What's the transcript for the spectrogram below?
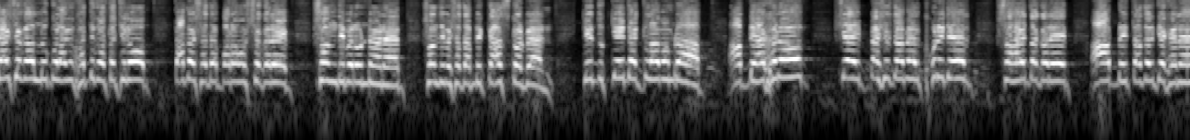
যে সকল লোকগুলো আগে ক্ষতিগ্রস্ত ছিল, তাদের সাথে পরামর্শ করে সন্দীপের উন্নয়নে, সন্দীপের সাথে আপনি কাজ করবেন। কিন্তু কে দেখলাম আমরা? আপনি এখনও সেই পেশাজামের খুনিদের সহায়তা করে আপনি তাদেরকে এখানে,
